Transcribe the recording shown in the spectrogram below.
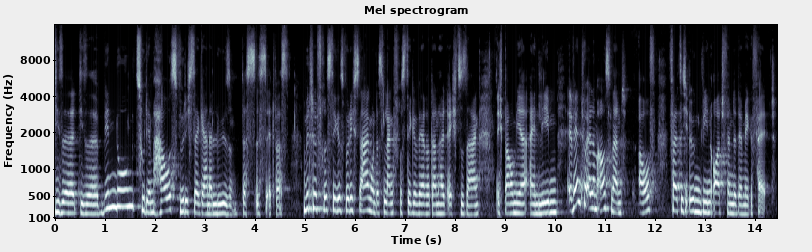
diese, diese Bindung zu dem Haus würde ich sehr gerne lösen. Das ist etwas mittelfristiges, würde ich sagen. Und das langfristige wäre dann halt echt zu sagen, ich baue mir ein Leben eventuell im Ausland auf, falls ich irgendwie einen Ort finde, der mir gefällt.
